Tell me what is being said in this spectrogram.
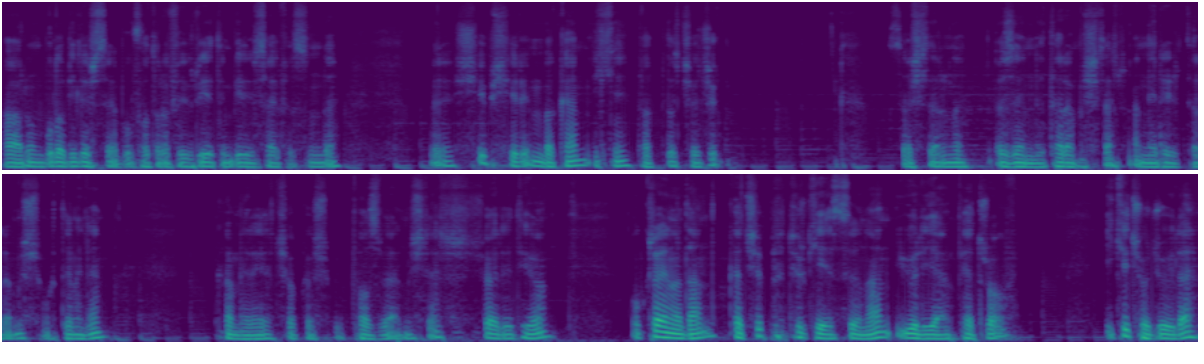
Harun bulabilirse bu fotoğrafı Hürriyet'in birinci sayfasında. Böyle şipşirin bakan iki tatlı çocuk. Saçlarını özenle taramışlar. Anneleri taramış muhtemelen. Kameraya çok hoş bir poz vermişler. Şöyle diyor. Ukrayna'dan kaçıp Türkiye'ye sığınan Yulia Petrov iki çocuğuyla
